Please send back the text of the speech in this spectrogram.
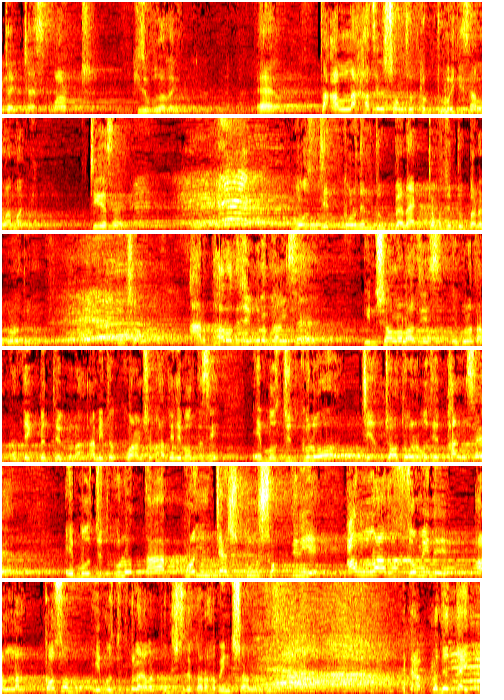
এটা একটা স্মার্ট কিছু বোঝা যায়। হ্যাঁ তা আল্লাহ হাজারের সংসদকে ডুবে দিয়েছে আল্লাহ পাকে ঠিক আছে? মসজিদ কোনোদিন ডুববে না, একটা মসজিদ ডুববে না কোনোদিন। ইনশাল্লাহ আর ভারতে যেগুলো ভাঙছে ইনশাল্লাহ আজিজ, এগুলো তো আপনারা দেখবেন তো এগুলো। আমি তো কোরআন শরীফ হাতে বলতেছি, এই মসজিদগুলো যে যতগুলো মসজিদ ভাঙছে, এই মসজিদগুলো তার পঞ্চাশ গুণ শক্তি নিয়ে আল্লাহর জমিনে, আল্লাহর কসম, এই মসজিদগুলো আবার প্রতিষ্ঠিত করা হবে ইনশাল্লাহ এটা আপনাদের দায়িত্ব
